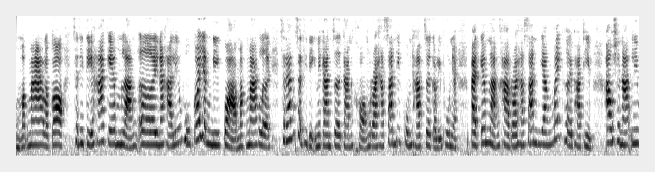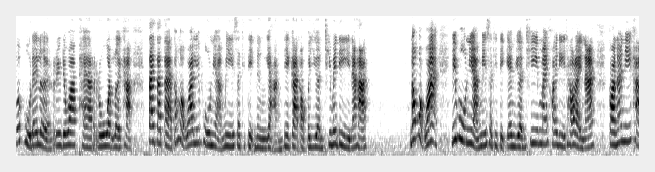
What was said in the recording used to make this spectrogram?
มมากๆ แล้วก็สถิติ 5 เกมหลังเอ่ยนะคะลิเวอร์พูลก็ยังดีกว่ามาก ๆ เลยแสดงสถิติในการเจอกันของรอยฮัสซันที่คุมทัพเจอกับลิเวอร์พูลเนี่ย8เกมหลังค่ะรอยฮัสซันยังไม่เคยพาทีมเอาชนะลิเวอร์พูลได้เลย เรียกได้ว่าแพ้รวดเลยค่ะ แต่แต่แต่ต้องบอกว่าลิเวอร์พูลเนี่ยมีสถิติหนึ่งอย่างในการออกไปเยือนที่ไม่ดีนะคะ ต้องบอกว่าลิเวอร์พูเนี่ยมีสถิติเกมเยือนที่ไม่ค่อยดีเท่าไหร่นะ ก่อนหน้านี้ค่ะ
